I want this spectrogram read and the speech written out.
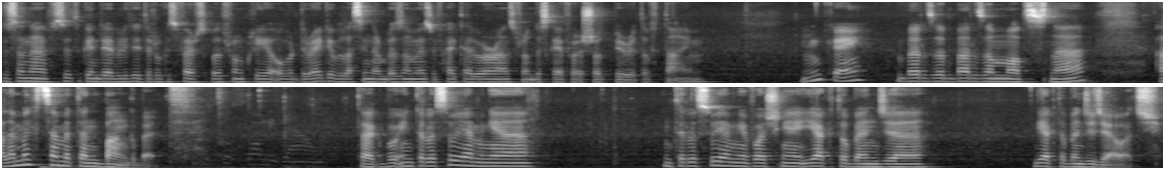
Susanna to gain the ability to request fire support from Clea over the radio, blasting their bazookas with high caliber rounds from the sky for a short period of time. Okej, bardzo, bardzo mocne. Ale my chcemy ten bank bet. Tak, bo interesuje mnie. Interesuje mnie właśnie, jak to będzie. Jak to będzie działać.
